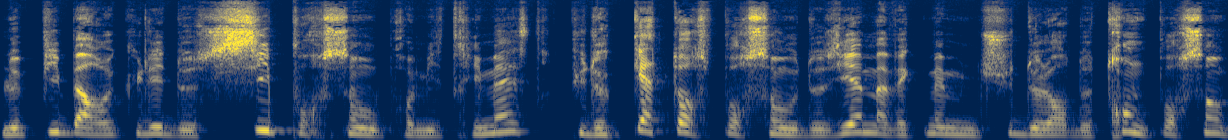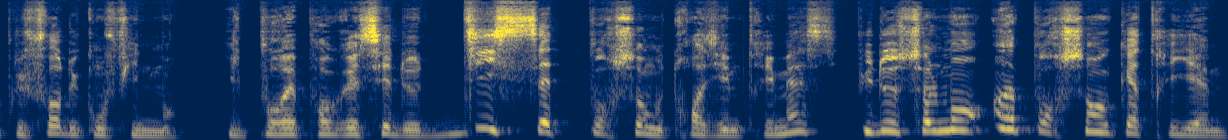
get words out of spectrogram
le PIB a reculé de 6% au premier trimestre, puis de 14% au deuxième, avec même une chute de l'ordre de 30% au plus fort du confinement. Il pourrait progresser de 17% au troisième trimestre, puis de seulement 1% au quatrième.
